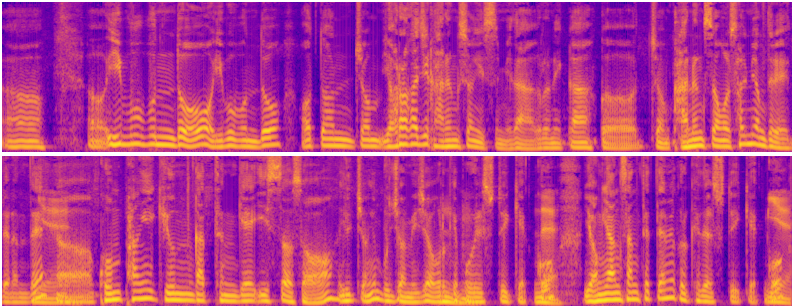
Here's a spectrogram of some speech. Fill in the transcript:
어, 어, 이 부분도, 이 부분도 어떤 좀 여러 가지 가능성이 있습니다. 그러니까 그좀 가능성을 설명드려야 되는데, 예. 어, 곰팡이균 같은 게 있어서 일종의 무좀이죠. 그렇게 음. 보일 수도 있겠고, 네. 영양 상태 때문에 그렇게 될 수도 있겠고, 예.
